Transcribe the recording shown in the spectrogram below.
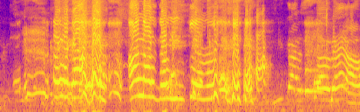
Oh my god. I'm not a W camera. You gotta slow down.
